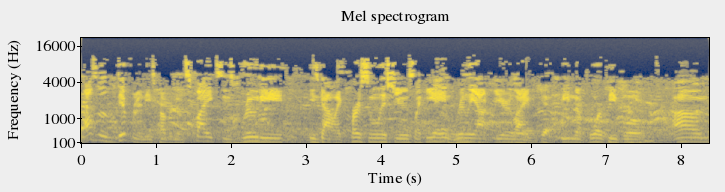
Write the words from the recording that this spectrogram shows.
also different. He's covered in spikes. He's broody. He's got like personal issues. Like he ain't really out here like Yeah. beating up poor people. Um,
